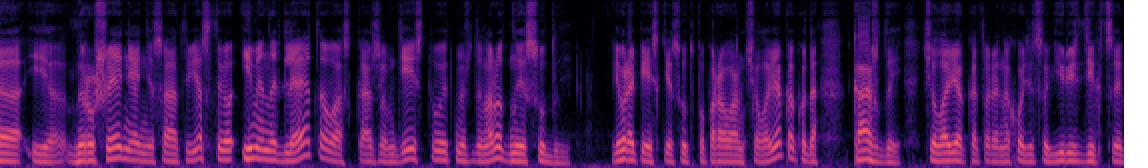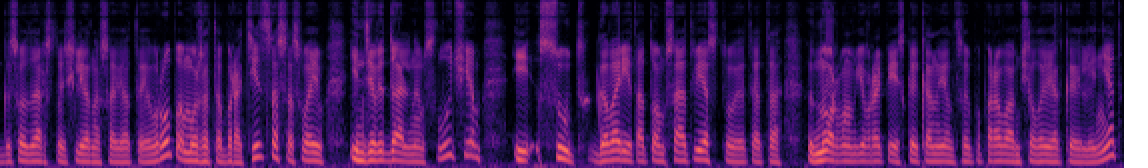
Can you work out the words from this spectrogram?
Э, и нарушения, несоответствия. Именно для этого, скажем, действуют международные суды. Европейский суд по правам человека, куда каждый человек, который находится в юрисдикции государства-члена Совета Европы, может обратиться со своим индивидуальным случаем, и суд говорит о том, соответствует это нормам Европейской конвенции по правам человека или нет,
